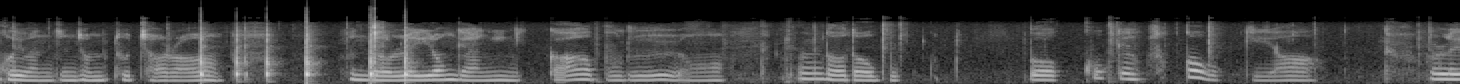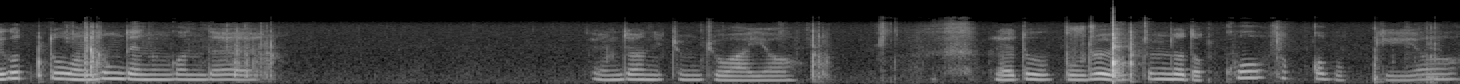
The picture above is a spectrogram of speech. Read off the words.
거의 완전 점토처럼. 근데 원래 이런 게 아니니까 물을 어, 좀 더 넣고 계속 섞어볼게요. 원래 이것도 완성되는 건데 굉장히 좀 좋아요. 그래도 물을 좀 더 넣고 섞어볼게요.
